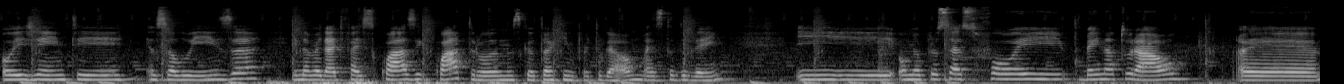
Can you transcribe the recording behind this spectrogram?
Oi, gente, eu sou a Luísa e na verdade faz quase quatro anos que eu tô aqui em Portugal, mas tudo bem. E o meu processo foi bem natural, é,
